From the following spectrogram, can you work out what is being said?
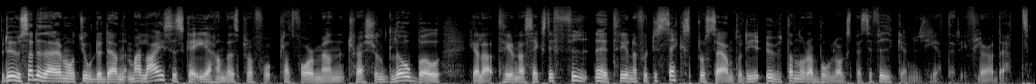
Rusade däremot gjorde den malaysiska e-handelsplattformen Treasure Global hela 364, nej, 346% och det är utan några bolagsspecifika nyheter i flödet.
